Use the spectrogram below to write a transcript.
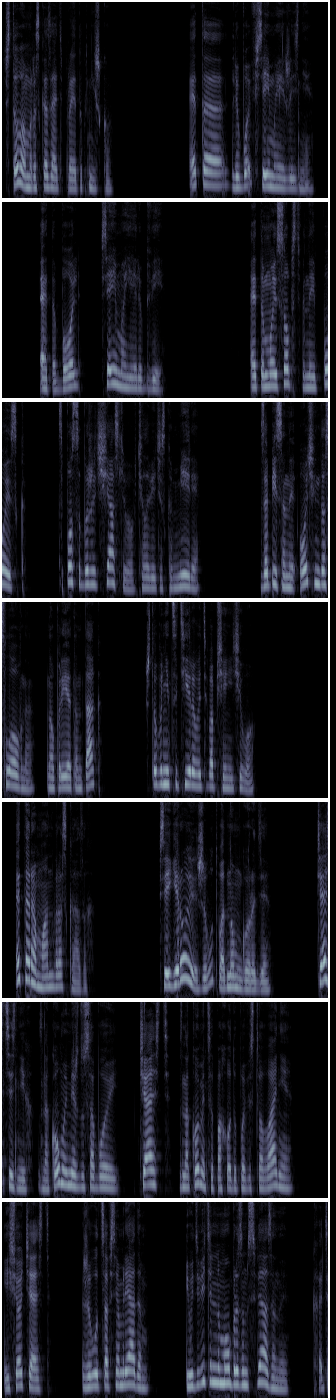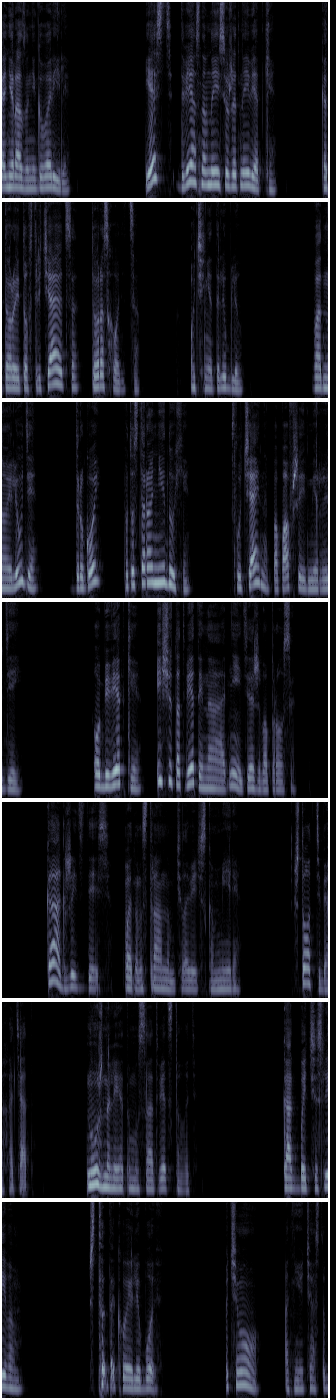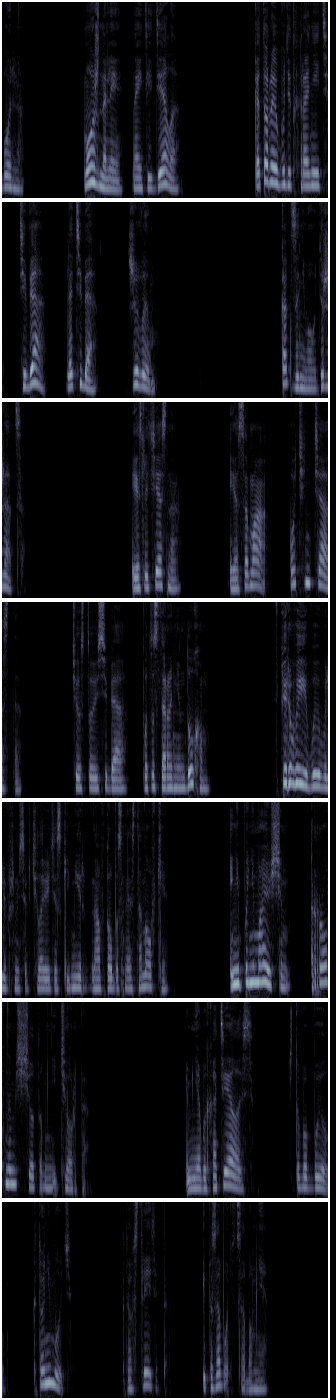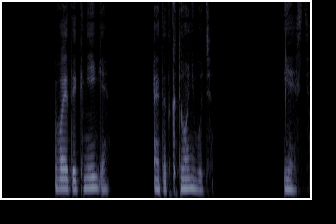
Что вам рассказать про эту книжку? Это любовь всей моей жизни. Это боль всей моей любви. Это мой собственный поиск способа жить счастливо в человеческом мире, записанный очень дословно, но при этом так, чтобы не цитировать вообще ничего. Это роман в рассказах. Все герои живут в одном городе. Часть из них знакомы между собой, часть знакомится по ходу повествования, еще часть живут совсем рядом и удивительным образом связаны, хотя ни разу не говорили. Есть две основные сюжетные ветки, которые то встречаются, то расходятся. Очень это люблю. В одной люди, в другой — потусторонние духи, случайно попавшие в мир людей. Обе ветки ищут ответы на одни и те же вопросы. Как жить здесь, в этом странном человеческом мире? Что от тебя хотят? Нужно ли этому соответствовать? Как быть счастливым? Что такое любовь? Почему от нее часто больно? Можно ли найти дело, которое будет хранить тебя для тебя живым? Как за него удержаться? Если честно, я сама очень часто чувствую себя потусторонним духом, впервые вывалившимся в человеческий мир на автобусной остановке и не понимающим ровным счетом ни черта. И мне бы хотелось, чтобы был кто-нибудь, кто встретит и позаботится обо мне. В этой книге этот кто-нибудь есть.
